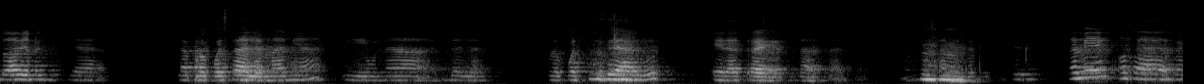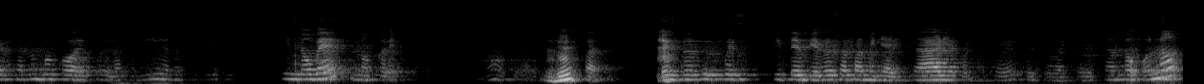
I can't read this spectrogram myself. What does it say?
todavía no existía la propuesta de Alemania y una de las propuestas de Agus era traer danza aquí, ¿no? Justamente porque, pues, también, o sea, regresando un poco a eso de la familia, no sé qué, si no ves, no crees, ¿no? O sea, es muy fácil. Entonces, pues, si te empiezas a familiarizar y a conocer, pues te va interesando o no,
